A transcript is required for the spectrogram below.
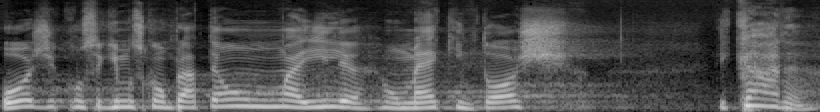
Hoje conseguimos comprar até uma ilha, um Macintosh. E cara,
